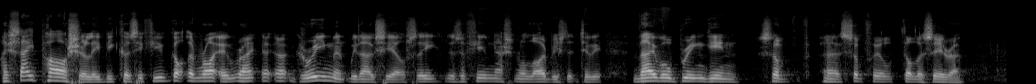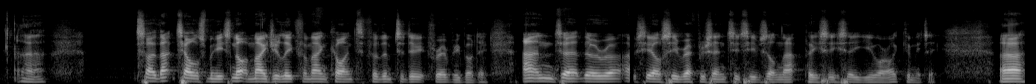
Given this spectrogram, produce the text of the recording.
I say partially because if you've got the right, uh, right uh, agreement with OCLC, there's a few national libraries that do it, they will bring in sub, uh, subfield dollar zero. Uh, so that tells me it's not a major leap for mankind for them to do it for everybody. And uh, there are OCLC representatives on that PCC URI committee. Uh,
